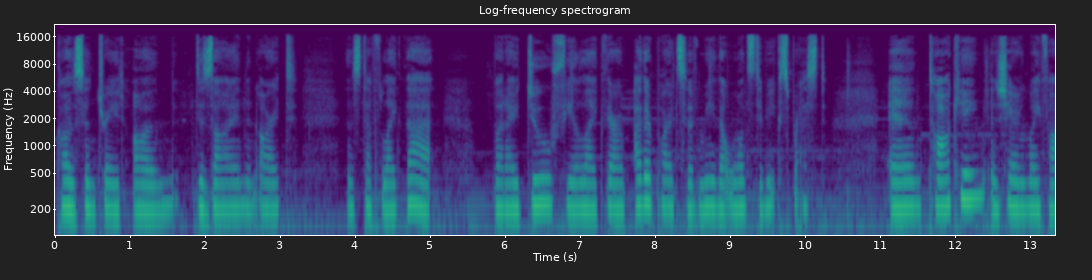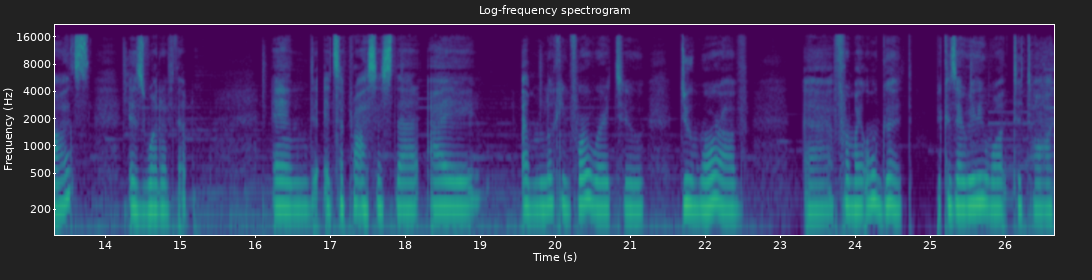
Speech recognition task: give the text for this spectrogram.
concentrate on design and art and stuff like that. But I do feel like there are other parts of me that wants to be expressed. And talking and sharing my thoughts is one of them. And it's a process that I am looking forward to do more of uh, for my own good because I really want to talk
